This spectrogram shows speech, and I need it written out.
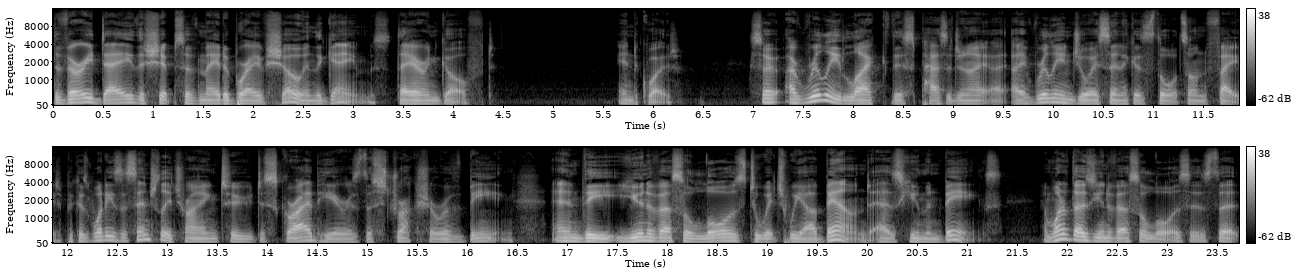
The very day the ships have made a brave show in the games, they are engulfed. End quote. So I really like this passage and I, I really enjoy Seneca's thoughts on fate because what he's essentially trying to describe here is the structure of being and the universal laws to which we are bound as human beings. And one of those universal laws is that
